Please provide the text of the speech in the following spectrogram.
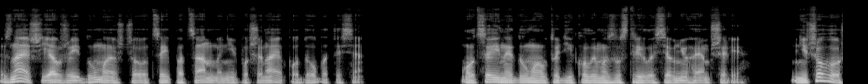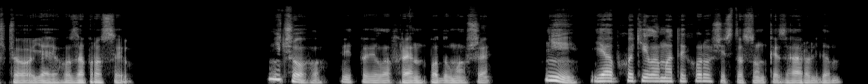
Знаєш, я вже й думаю, що цей пацан мені починає подобатися. Оце й не думав тоді, коли ми зустрілися в Нью-Гемпширі. Нічого, що я його запросив. Нічого, відповіла Френ, подумавши. Ні, я б хотіла мати хороші стосунки з Гарольдом.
